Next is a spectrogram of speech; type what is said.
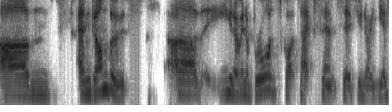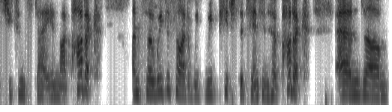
um, and gumboots. Uh, you know, in a broad Scots accent, said, you know, yes, you can stay in my paddock. And so we decided we'd, we'd pitch the tent in her paddock and um,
